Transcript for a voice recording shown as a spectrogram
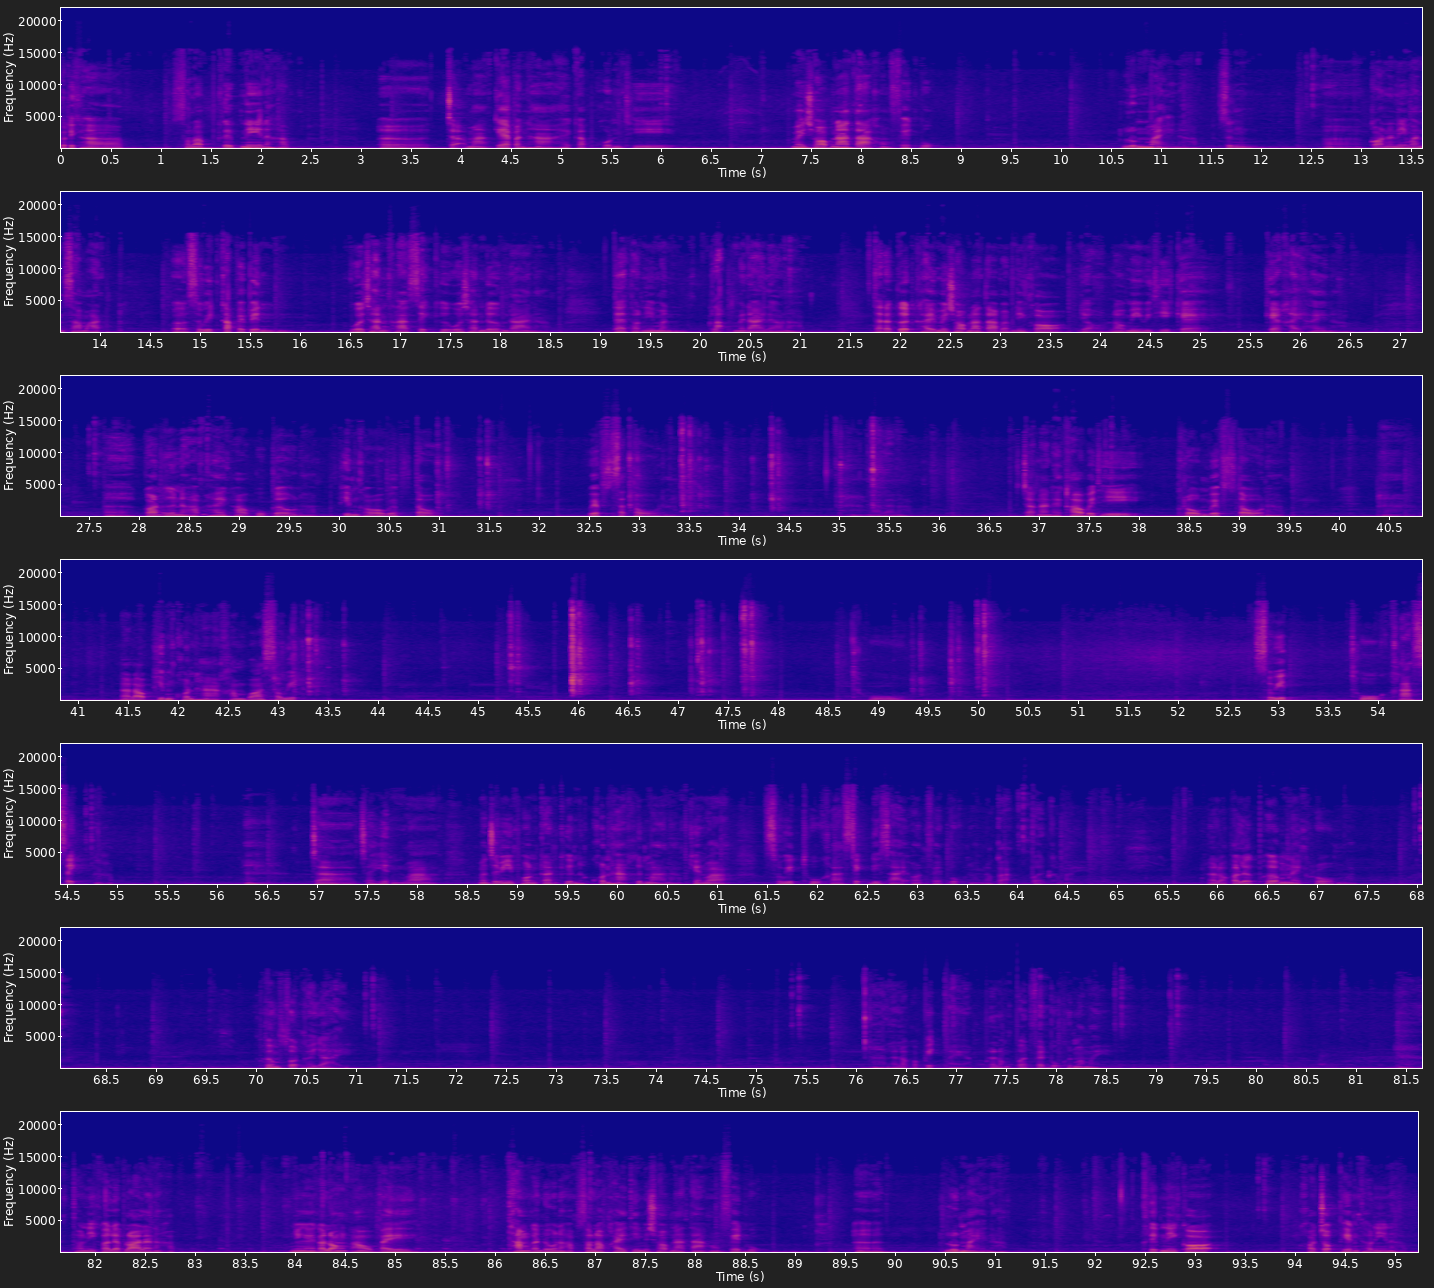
สวัสดีครับสำหรับคลิปนี้นะครับจะมาแก้ปัญหาให้กับคนที่ไม่ชอบหน้าตาของ Facebook รุ่นใหม่นะครับ ซึ่งก่อนอันนี้มันสามารถสวิตช์กลับไปเป็นเวอร์ชันคลาสสิกคือเวอร์ชันเดิมได้นะครับ แต่ตอนนี้มันกลับไม่ได้แล้วนะครับ แต่ถ้าเกิดใครไม่ชอบหน้าตาแบบนี้ก็เดี๋ยวเรามีวิธีแก้แก้ไขให้นะครับก่อนอื่นนะครับให้เข้า Google นะครับ พิมพ์คาว่า Web Store Web Store นะครับอ่ามาแล้วนะครับ จากนั้นให้เข้าไปที่ Chrome Web Store นะครับแล้วเราพิมพ์ค้นหาคำว่า Switch to Switch to Classic นะครับจะจะเห็นว่า มันจะมีผลการขึ้นค้นหาขึ้นมานะครับ เขียนว่า Switch to Classic Design on Facebook นะครับแล้วก็เปิดเข้าไป แล้วเราก็เลือกเพิ่มใน Chrome ครับ เพิ่มส่วนขยายอ่าแล้วเราก็ปิดไปครับ แล้วลองเปิด Facebook ขึ้นมาใหม่อ่าเท่านี้ก็เรียบร้อยแล้วนะครับ ยังไงก็ลองเอาไป ทำกันดูนะครับสำหรับใครที่ไม่ชอบหน้าตาของ Facebook รุ่นใหม่นะครับ คลิปนี้ก็ขอจบเพียงเท่านี้นะครับ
